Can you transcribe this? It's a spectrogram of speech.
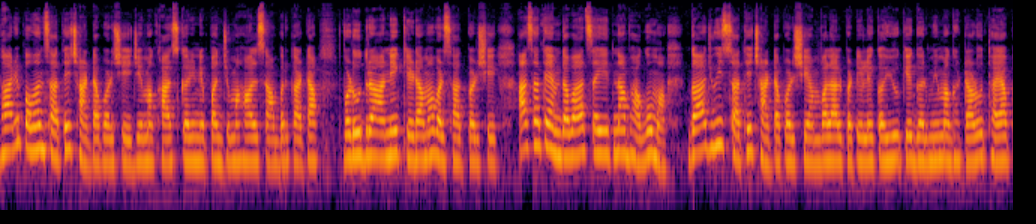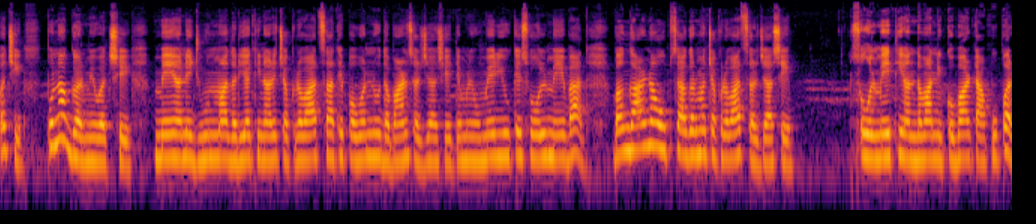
ભારે પવન સાથે છાંટા પડશે, જેમાં ખાસ કરીને પંચમહાલ, સાબરકાંઠા, વડોદરા અને ખેડામાં વરસાદ પડશે. આ સાથે અમદાવાદ સહિતના ભાગોમાં ગાજવીજ સાથે છાંટા પડશે. અંબાલાલ પટેલે કહ્યું કે ગરમીમાં ઘટાડો થયા પછી પુનઃ ગરમી વધશે. મે અને જૂનમાં દરિયા કિનારે ચક્રવાત સાથે પવનનું દબાણ સર્જાશે. તેમણે ઉમેર્યું કે સોળ મે બાદ બંગાળના ઉપસાગરમાં ચક્રવાત સર્જાશે. સોળ મેથી અંદમાન નિકોબાર ટાપુ પર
